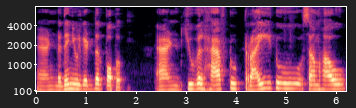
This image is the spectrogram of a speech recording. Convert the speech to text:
and then you will get the pop-up. And you will have to try to somehow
